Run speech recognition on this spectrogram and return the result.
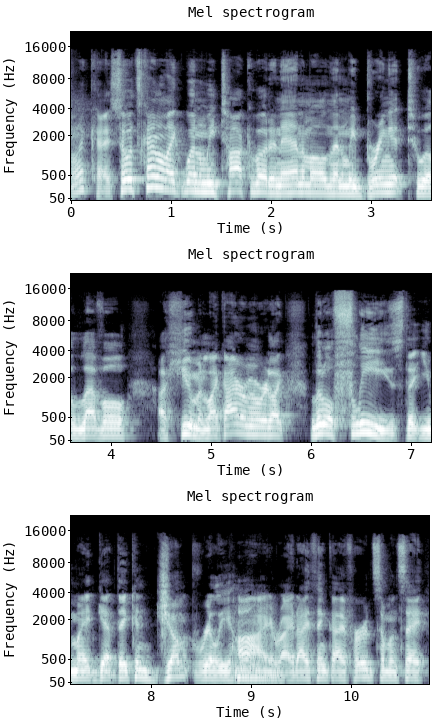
Okay. So it's kind of like when we talk about an animal and then we bring it to a level, a human. Like I remember like little fleas that you might get. They can jump really high, mm-hmm. right? I think I've heard someone say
